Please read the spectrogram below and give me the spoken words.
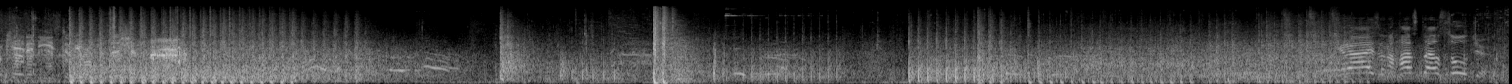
located east of your position. Get eyes on a hostile soldier.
